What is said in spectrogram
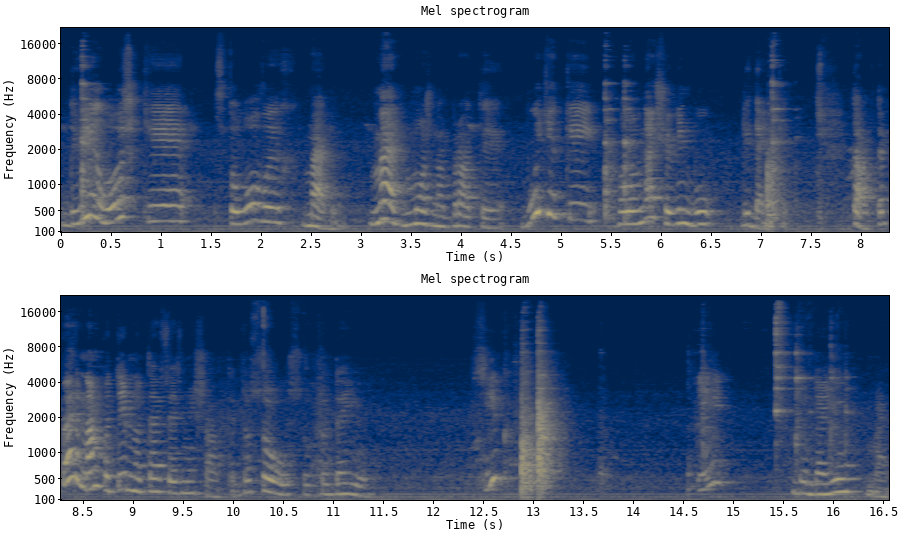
2 ложки столових меду. Мед можна брати будь-який, головне, щоб він був ріденький. Так, тепер нам потрібно це все змішати. До соусу додаю сік і додаю мед.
